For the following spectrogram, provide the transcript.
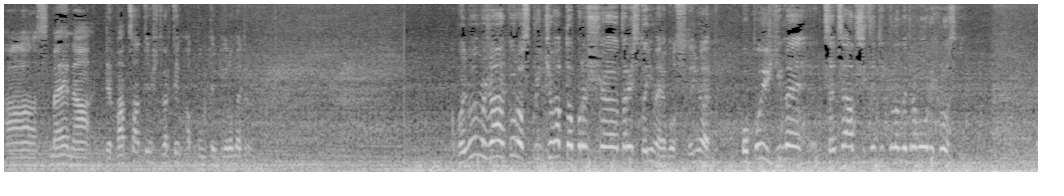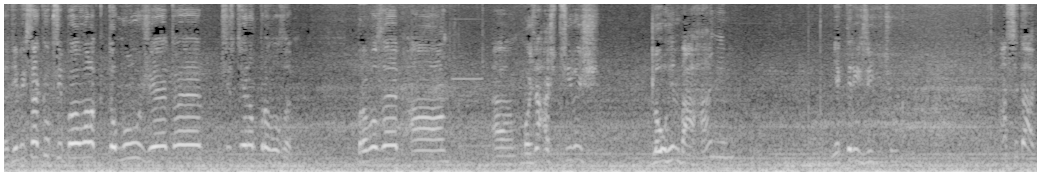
a jsme na 24,5 km. A pojďme možná jako rozklíčovat to, proč eh, tady stojíme, nebo stojíme, popojíždíme cca 30 km rychlostí. Zatím bych se jako připojoval k tomu, že to je čistě jenom provozem. Provozem a, a možná až příliš dlouhým váháním některých řidičů. Asi tak.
